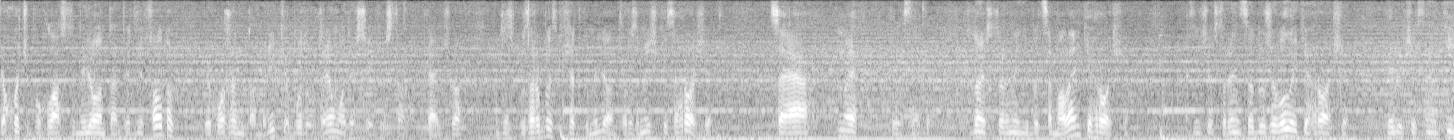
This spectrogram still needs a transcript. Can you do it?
я хочу покласти мільйон там під відсоток, і кожен там рік я буду утримуватися якісь там блядь, чувак. Ну, зароби спочатку мільйон, ти розумієш, які це гроші. Це, ну як пояснити, з одної сторони, ніби це маленькі гроші, а з іншої сторони це дуже великі гроші, дивлячись на який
